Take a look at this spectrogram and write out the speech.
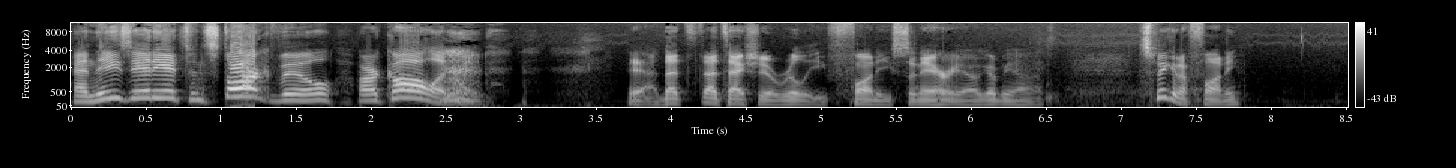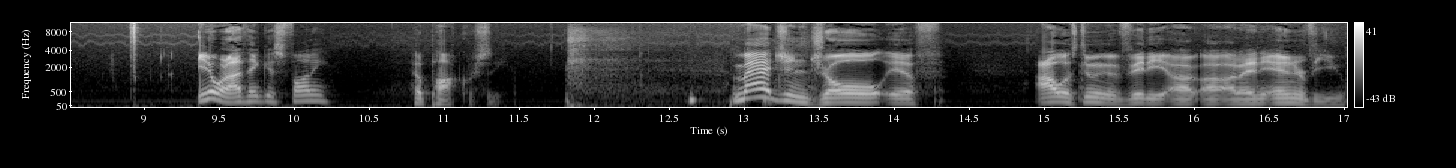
and these idiots in Starkville are calling me. Yeah, that's that's actually a really funny scenario. I gotta be honest. Speaking of funny, you know what I think is funny? Hypocrisy. Imagine Joel if I was doing a video, uh, uh, an interview.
